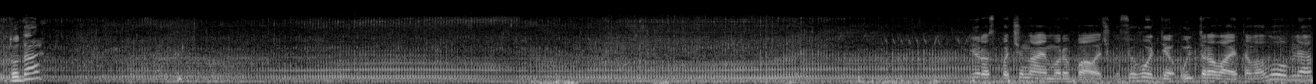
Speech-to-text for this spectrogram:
Якщо І розпочинаємо рибалочку. Сьогодні ультралайтова ловля.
